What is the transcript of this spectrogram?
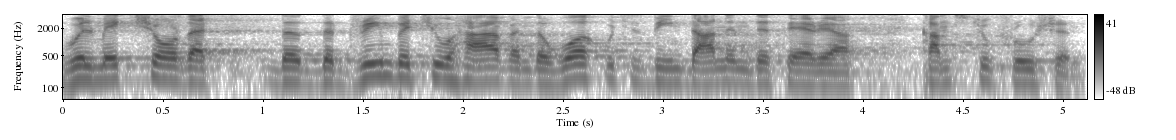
will make sure that the, the dream which you have and the work which is being done in this area comes to fruition.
